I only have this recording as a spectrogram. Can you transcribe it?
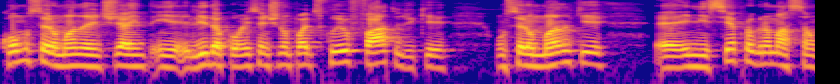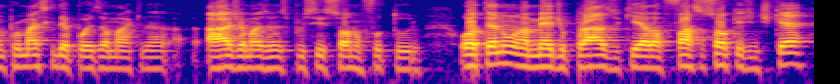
como ser humano, a gente já lida com isso, a gente não pode excluir o fato de que um ser humano que é, inicia a programação, por mais que depois a máquina haja mais ou menos por si só no futuro, ou até a médio prazo que ela faça só o que a gente quer,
